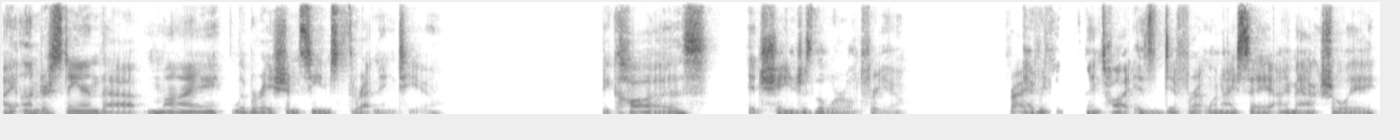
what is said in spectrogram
I understand that my liberation seems threatening to you because it changes the world for you. Right. Everything that's been taught is different when I say I'm actually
